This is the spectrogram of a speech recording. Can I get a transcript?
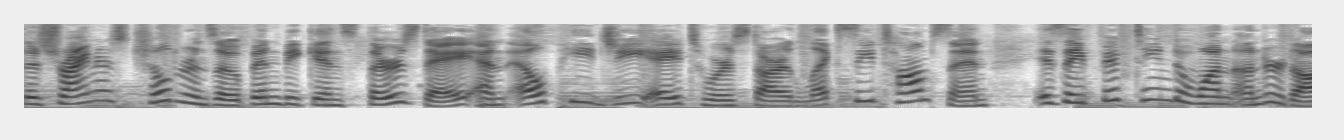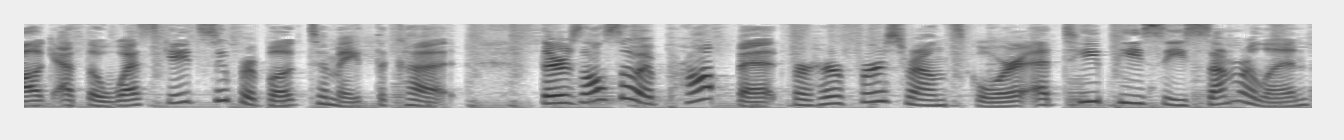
The Shriners Children's Open begins Thursday, and LPGA Tour star Lexi Thompson is a 15 to 1 underdog at the Westgate Superbook to make the cut. There's also a prop bet for her first round score at TPC Summerlin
